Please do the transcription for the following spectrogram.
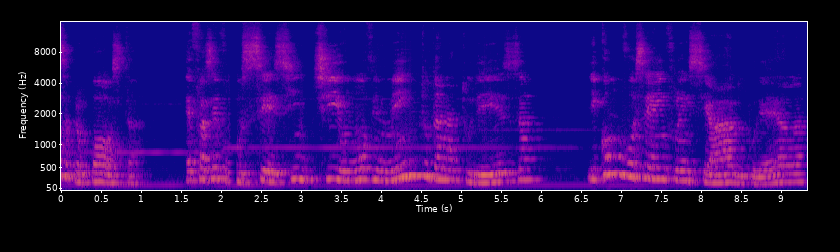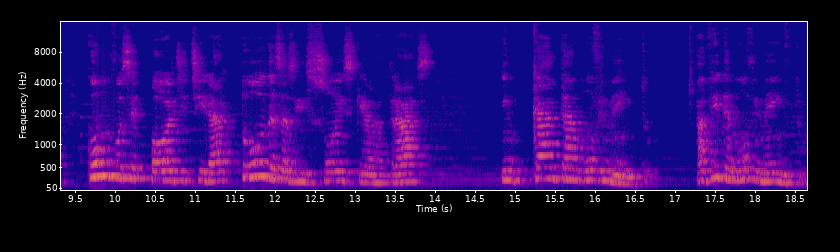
Nossa proposta é fazer você sentir o movimento da natureza e como você é influenciado por ela, como você pode tirar todas as lições que ela traz em cada movimento. A vida é movimento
